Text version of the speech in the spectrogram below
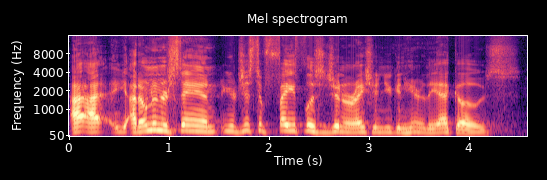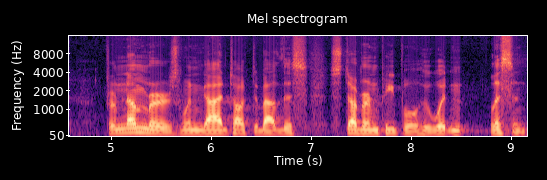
I, I, I don't understand. You're just a faithless generation. You can hear the echoes from Numbers when God talked about this stubborn people who wouldn't listen.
